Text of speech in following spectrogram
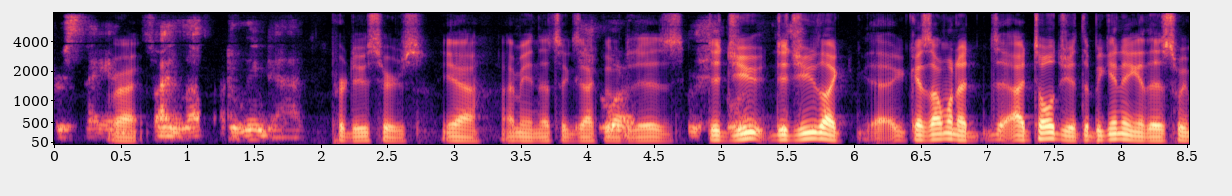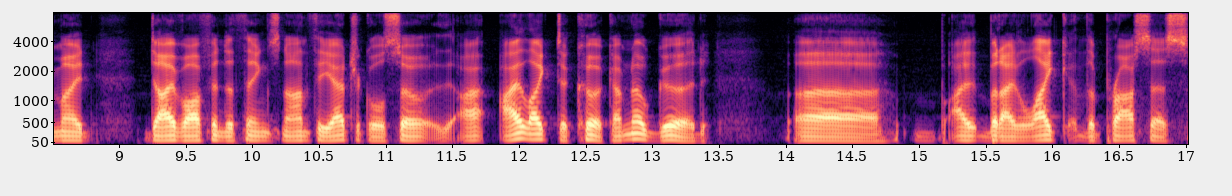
per se. Right. So I love doing that. producers. Yeah, I mean that's exactly what it is. For Did sure. you did you like? Because I want to. I told you at the beginning of this we might dive off into things non theatrical. So I I like to cook. I'm no good. Uh, I but I like the process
